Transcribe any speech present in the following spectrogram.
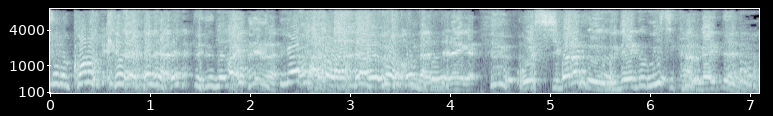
そのコロッケの中に入ってるのが、入ってるのはサラダうどんなんじゃない。か。俺しばらく腕組みし考えてない。の。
